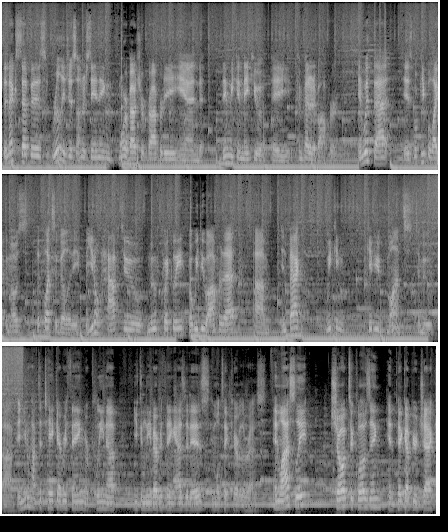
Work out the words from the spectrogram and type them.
The next step is really just understanding more about your property, and then we can make you a competitive offer. And with that is what people like the most the flexibility. You don't have to move quickly, but we do offer that. Um, in fact, we can give you months to move, uh, and you don't have to take everything or clean up. You can leave everything as it is, and we'll take care of the rest. And lastly, show up to closing and pick up your check.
